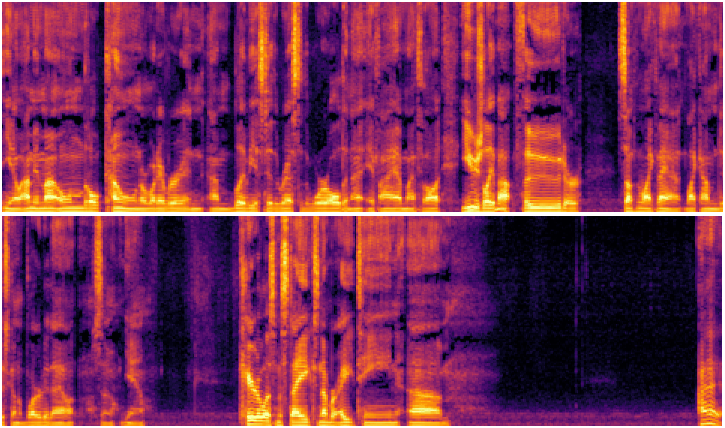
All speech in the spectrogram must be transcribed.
you know, I'm in my own little cone or whatever, and I'm oblivious to the rest of the world. And I, if I have my thought, usually about food or something like that, like I'm just going to blurt it out. So, yeah. Careless mistakes, number 18. Um, I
